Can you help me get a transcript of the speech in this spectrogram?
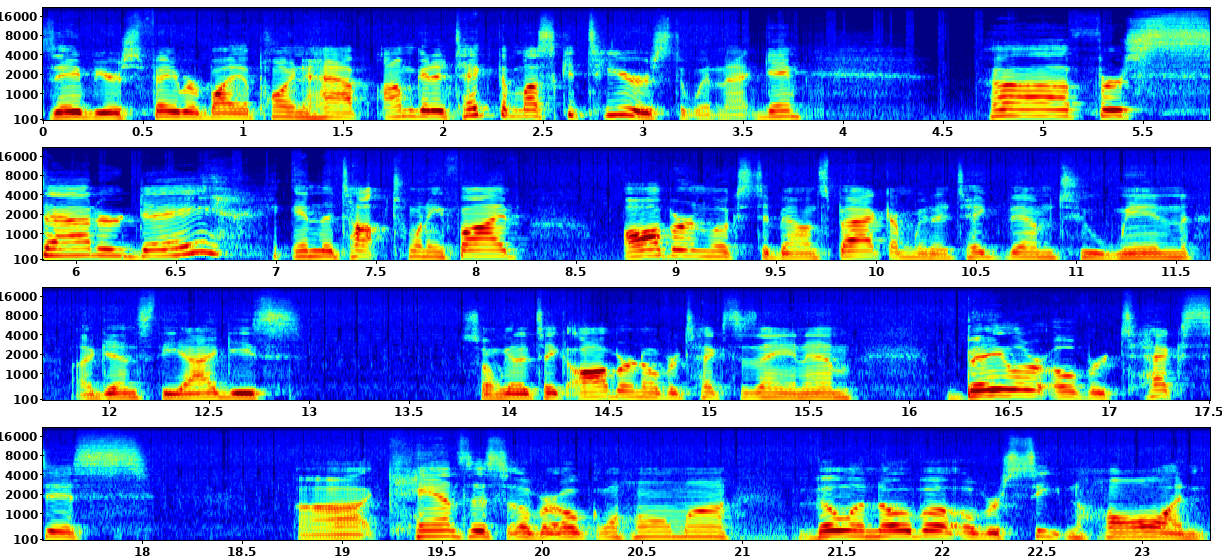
Xavier's favored by a point and a half. I'm going to take the Musketeers to win that game. Uh, for Saturday in the top 25, Auburn looks to bounce back. I'm going to take them to win against the Aggies. So I'm going to take Auburn over Texas A&M, Baylor over Texas, uh, Kansas over Oklahoma, Villanova over Seton Hall, and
